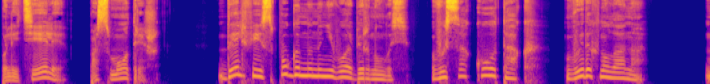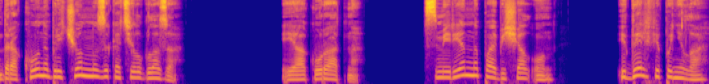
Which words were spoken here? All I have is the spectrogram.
«Полетели», Посмотришь. Дельфи испуганно на него обернулась. «Высоко так!» — выдохнула она. Дракон обреченно закатил глаза. «Я аккуратно», — смиренно пообещал он. И Дельфи поняла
